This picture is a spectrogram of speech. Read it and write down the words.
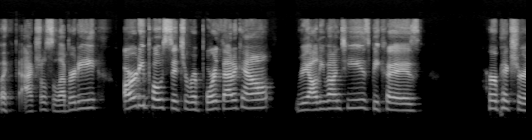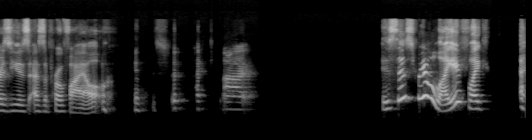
like the actual celebrity, already posted to report that account, Reality Von Tease, because her picture is used as a profile. Is this real life? Like, I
